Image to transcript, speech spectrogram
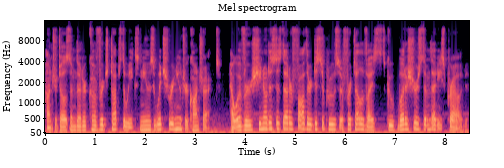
Hunter tells them that her coverage tops the week's news, which renewed her contract. However, she notices that her father disapproves of her televised scoop but assures them that he's proud.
